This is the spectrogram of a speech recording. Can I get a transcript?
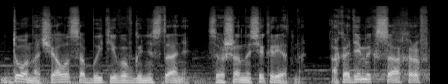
до начала событий в Афганистане, совершенно секретно. Академик Сахаров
